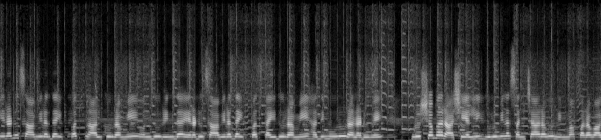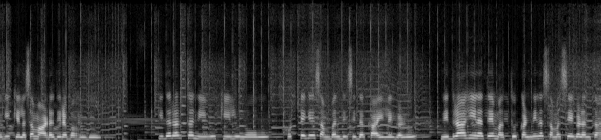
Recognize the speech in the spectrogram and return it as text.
ಎರಡು ಸಾವಿರದ ಇಪ್ಪತ್ನಾಲ್ಕು ರ ಮೇ ಒಂದು ರಿಂದ ಎರಡು ಸಾವಿರದ ಇಪ್ಪತ್ತೈದು ರ ಮೇ ಹದಿಮೂರು ನಡುವೆ ವೃಷಭ ರಾಶಿಯಲ್ಲಿ ಗುರುವಿನ ಸಂಚಾರವು ನಿಮ್ಮ ಪರವಾಗಿ ಕೆಲಸ ಮಾಡದಿರಬಹುದು. ಇದರರ್ಥ ನೀವು ಕೀಲು ನೋವು, ಹೊಟ್ಟೆಗೆ ಸಂಬಂಧಿಸಿದ ಕಾಯಿಲೆಗಳು, ನಿದ್ರಾಹೀನತೆ ಮತ್ತು ಕಣ್ಣಿನ ಸಮಸ್ಯೆಗಳಂತಹ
